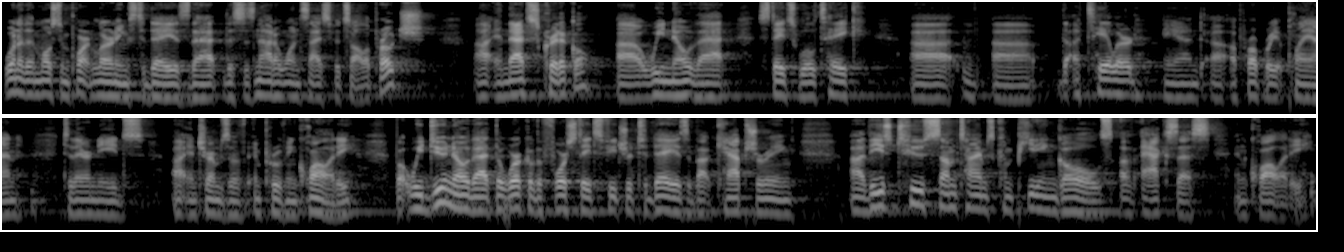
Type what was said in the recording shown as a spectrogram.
one of the most important learnings today is that this is not a one size fits all approach, uh, and that's critical. Uh, we know that states will take uh, uh a tailored and uh, appropriate plan to their needs uh, in terms of improving quality. But we do know that the work of the four states featured today is about capturing uh, these two sometimes competing goals of access and quality,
